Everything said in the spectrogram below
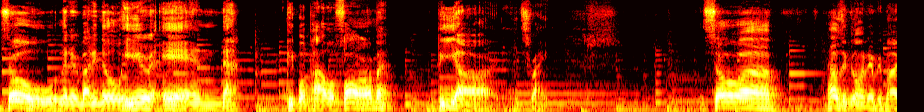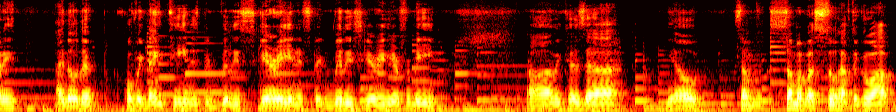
So let everybody know here and People Power Farm, Bee Yard. That's right. So uh, how's it going, everybody? I know that COVID 19 has been really scary, and it's been really scary here for me uh, because, uh, you know, some, some of us still have to go out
